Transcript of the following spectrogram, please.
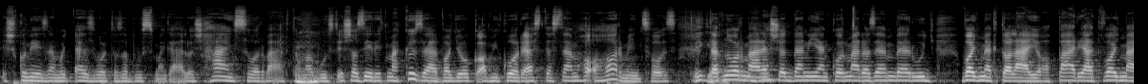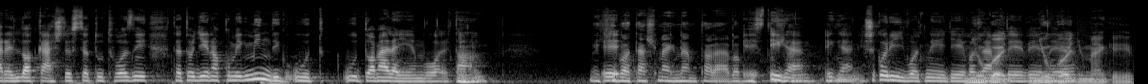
És akkor nézem, hogy ez volt az a busz megálló, és hányszor vártam a buszt, és azért itt már közel vagyok, amikor ezt teszem a 30-hoz. Igen. Tehát normál uh-huh. esetben ilyenkor már az ember úgy vagy megtalálja a párját, vagy már egy lakást össze tud hozni, tehát hogy én akkor még mindig út, útam elején voltam. Uh-huh. Még hivatás meg nem találva biztos. Igen, igen. És akkor így volt négy év az Nyugodj, MTV-nél. nyugodj meg, Évi.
